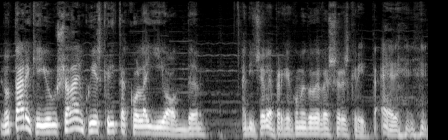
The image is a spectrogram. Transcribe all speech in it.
Notare che Yerushalayim qui è scritta con la Yod. E dice, beh, perché come doveva essere scritta? Eh,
